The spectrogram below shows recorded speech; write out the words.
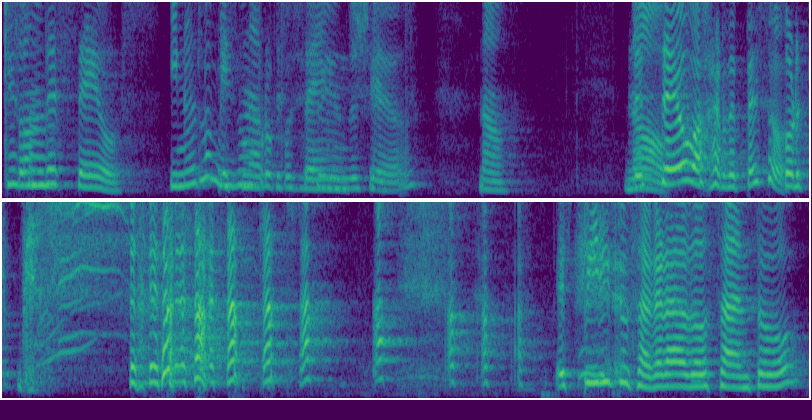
¿Qué son, deseos. ¿Y no es lo mismo un propósito y un deseo? No. Deseo bajar de peso. Porque... Espíritu Sagrado, Santo,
